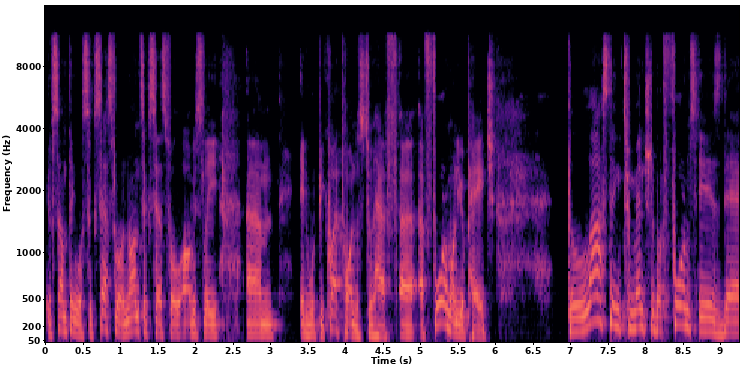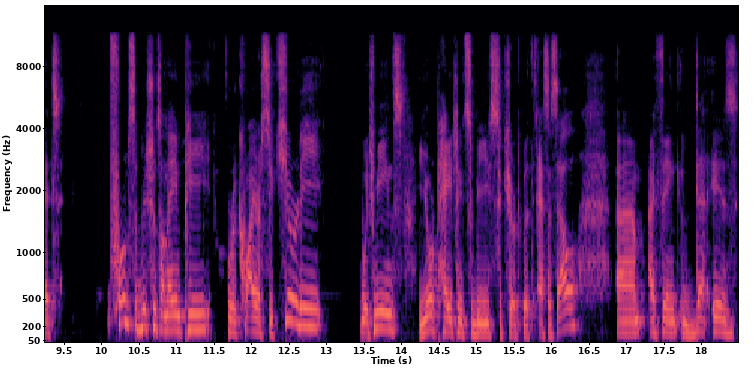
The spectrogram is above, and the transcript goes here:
if something was successful or non-successful, obviously um, it would be quite pointless to have a, a form on your page. The last thing to mention about forms is that form submissions on AMP require security which means your page needs to be secured with SSL. Um, I think that is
